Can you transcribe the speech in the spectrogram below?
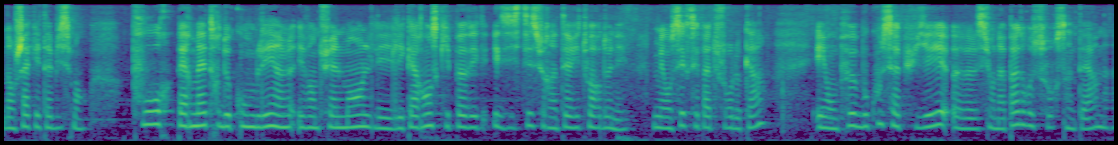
dans chaque établissement, pour permettre de combler hein, éventuellement les, les, carences qui peuvent exister sur un territoire donné. Mais on sait que ce n'est pas toujours le cas. Et on peut beaucoup s'appuyer, euh, si on n'a pas de ressources internes,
